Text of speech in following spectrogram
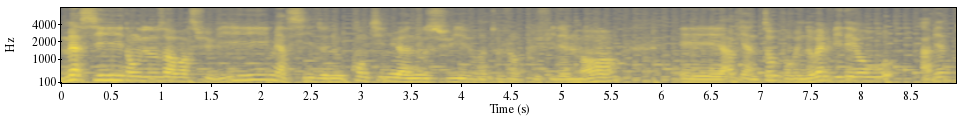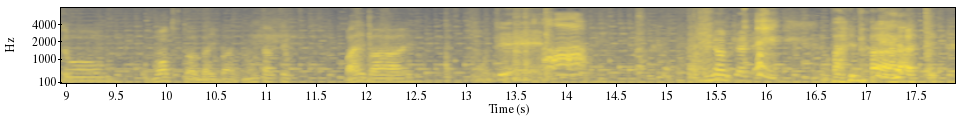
Merci donc de nous avoir suivis, merci de nous continuer à nous suivre toujours plus fidèlement. Et à bientôt pour une nouvelle vidéo. À bientôt. Montre-toi, bye bye. Monte ta tête. Bye bye. Montez. Non, Bye bye.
